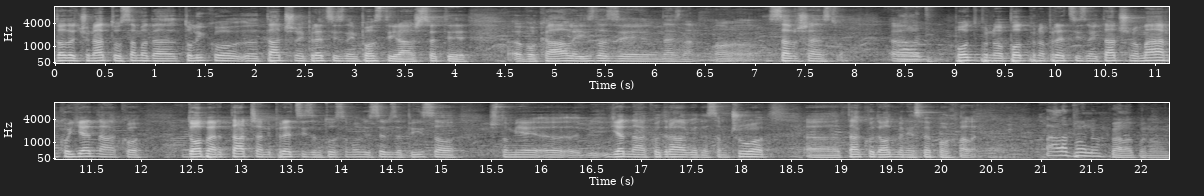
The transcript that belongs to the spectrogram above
dodat ću na to samo da toliko e, tačno i precizno impostiraš sve te e, vokale, izlaze, ne znam, ono, savršenstvo. E, potpuno, potpuno precizno i tačno. Marko, jednako dobar, tačan i precizan, to sam ovdje sebi zapisao, što mi je e, jednako drago da sam čuo, tako da od mene sve pohvale. Hvala puno. Hvala puno.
